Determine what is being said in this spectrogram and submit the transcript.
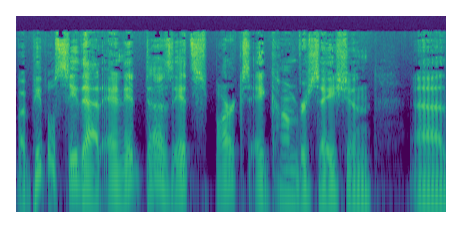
But people see that, and it does. It sparks a conversation uh,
